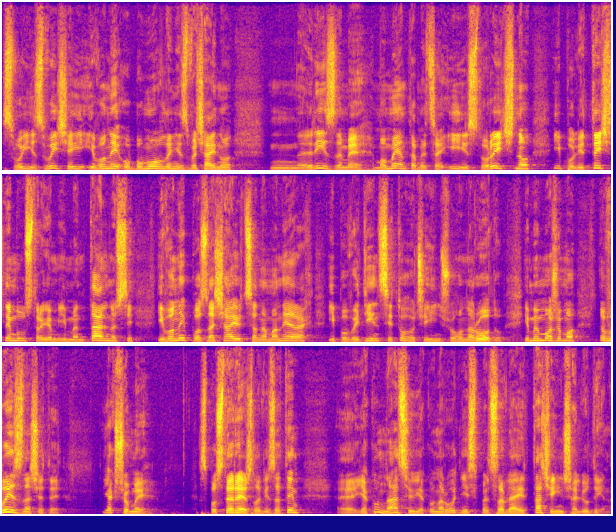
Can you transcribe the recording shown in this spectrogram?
свої звичаї, і вони обумовлені, звичайно, різними моментами. Це і історично, і політичним устроєм, і ментальності, і вони позначаються на манерах і поведінці того чи іншого народу. І ми можемо визначити, якщо ми спостережливі за тим, е, яку націю, яку народність представляє та чи інша людина.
